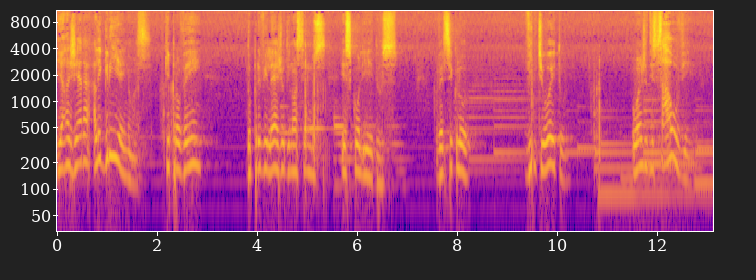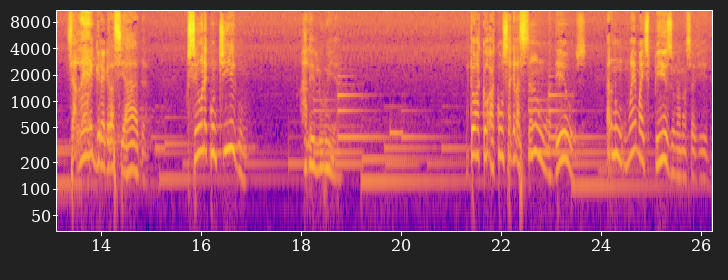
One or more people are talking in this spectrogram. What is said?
E ela gera alegria em nós, que provém do privilégio de nós sermos escolhidos. Versículo 28, o anjo diz: Salve, se alegre, agraciada, o Senhor é contigo. Aleluia. Então a, consagração a Deus, ela não, não é mais peso na nossa vida,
